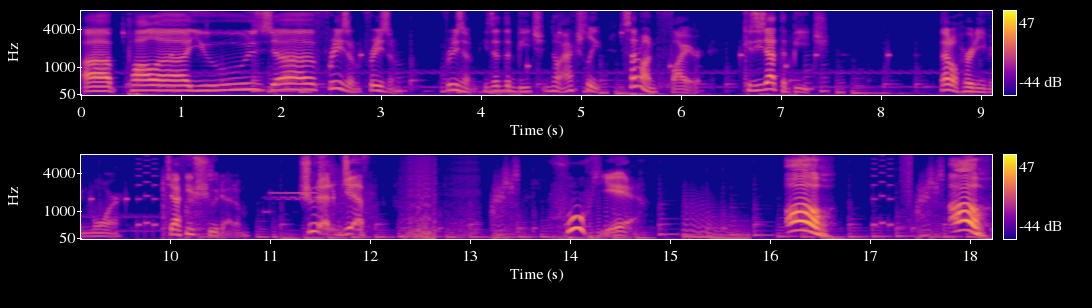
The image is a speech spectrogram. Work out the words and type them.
Uh, Paula, use, uh, freeze him, freeze him, freeze him. He's at the beach. No, actually, set him on fire. Because he's at the beach. That'll hurt even more. Jeff, you shoot at him. Shoot at him, Jeff. Whew, yeah. Oh! Oh!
